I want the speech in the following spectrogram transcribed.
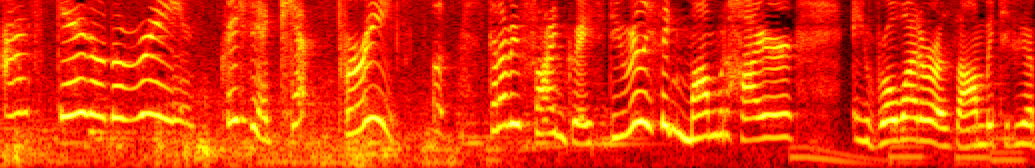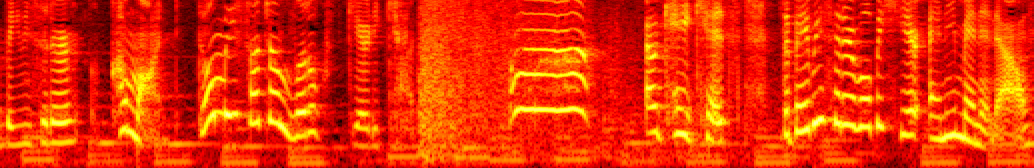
I'm scared of the rain. Gracie, I can't breathe. Uh, gonna be fine, Gracie. Do you really think mom would hire a robot or a zombie to be our babysitter? Come on, don't be such a little scaredy cat. Okay, kids, the babysitter will be here any minute now.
